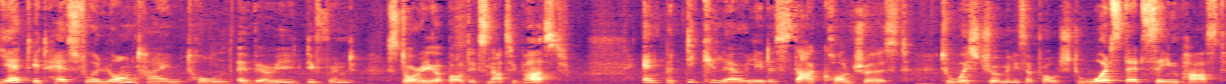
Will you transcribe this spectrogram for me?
yet it has for a long time told a very different story about its Nazi past. And particularly the stark contrast to West Germany's approach towards that same past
